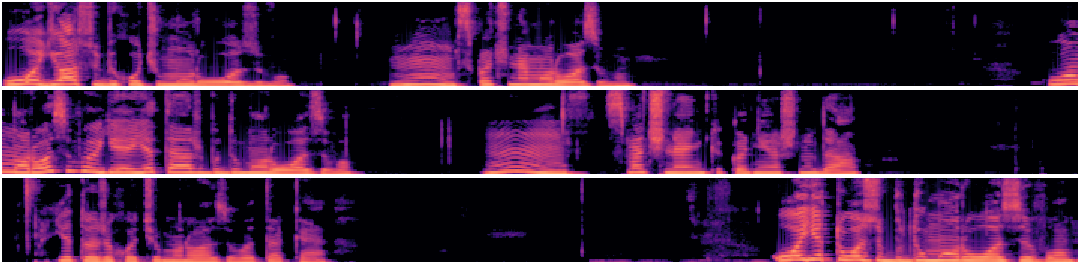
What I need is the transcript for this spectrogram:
О, я собі хочу морозиво. Ммм, смачне морозиво. О, морозиво є, я теж буду морозиво. Ммм, смачненьке, конечно, да. Я теж хочу морозиво таке. О, я теж буду морозиво.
